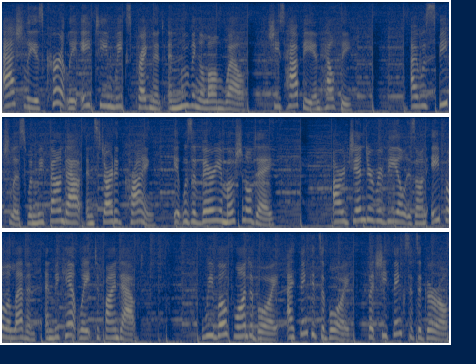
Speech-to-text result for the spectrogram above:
Ashley is currently 18 weeks pregnant and moving along well. She's happy and healthy, I was speechless when we found out and started crying. It was a very emotional day. Our gender reveal is on April 11th and we can't wait to find out. We both want a boy, I think it's a boy, but she thinks it's a girl.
